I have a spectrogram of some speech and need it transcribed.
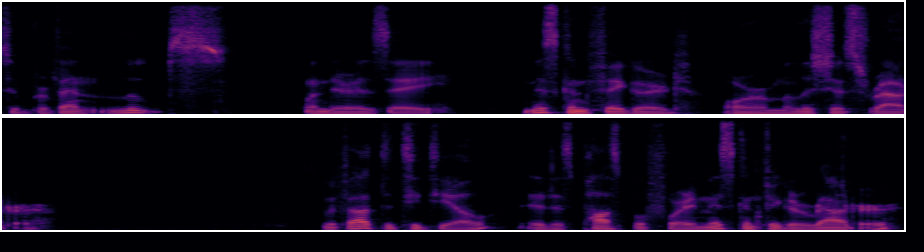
to prevent loops when there is a misconfigured or malicious router. Without the TTL, it is possible for a misconfigured router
